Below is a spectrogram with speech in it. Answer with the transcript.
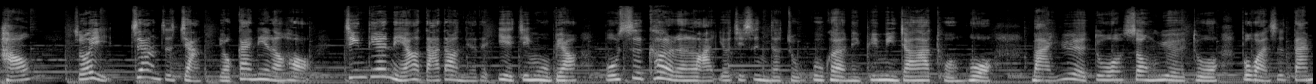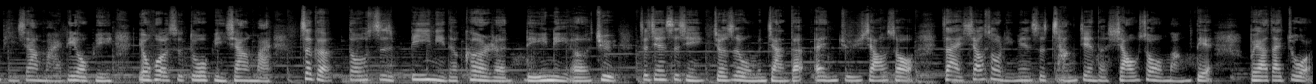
好。所以这样子讲有概念了吼。今天你要达到你的业绩目标，不是客人来，尤其是你的主顾客，你拼命叫他囤货，买越多送越多，不管是单品项买六瓶，又或者是多品项买，这个都是逼你的客人离你而去。这件事情就是我们讲的 NG 销售，在销售里面是常见的销售盲点，不要再做了。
